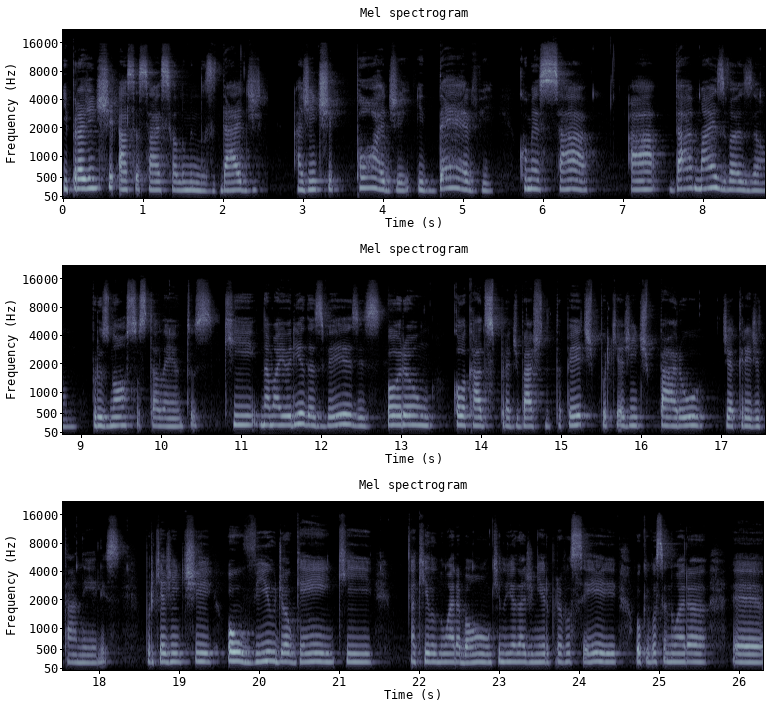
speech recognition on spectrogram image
E para a gente acessar essa luminosidade, a gente pode e deve começar a dar mais vazão para os nossos talentos, que na maioria das vezes foram colocados para debaixo do tapete porque a gente parou de acreditar neles, porque a gente ouviu de alguém que aquilo não era bom, que não ia dar dinheiro para você, ou que você não era é,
